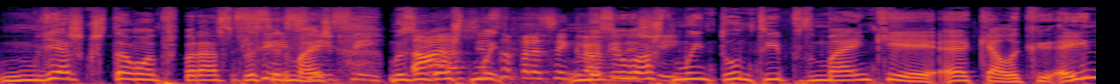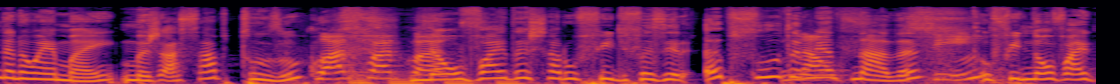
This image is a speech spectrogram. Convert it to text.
Mulheres que estão a preparar-se para Sim, ser sim, mães. sim. Mas eu Ah, às gosto, vezes muito, aparecem mas eu grávidas, gosto sim. muito de um tipo de mãe que é aquela que ainda não é mãe, mas já sabe tudo. Claro, claro, claro. Não vai deixar o filho fazer absolutamente Não. nada. Sim. O filho não vai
